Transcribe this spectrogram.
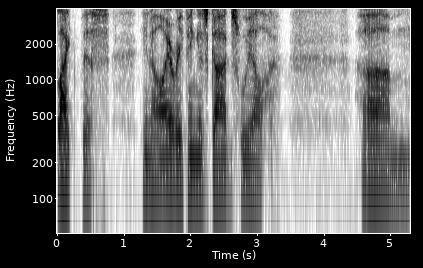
like this, you know, everything is God's will. Um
